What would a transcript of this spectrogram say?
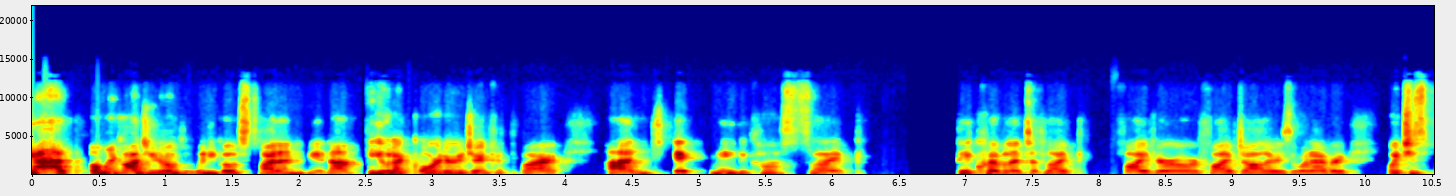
Yeah. Oh my God. You know, when you go to Thailand and Vietnam, you like order a drink at the bar and it maybe costs like the equivalent of like five euro or five dollars or whatever, which is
